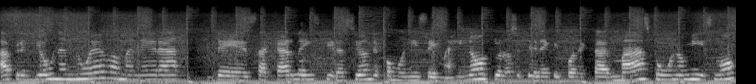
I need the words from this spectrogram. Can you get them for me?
aprendió una nueva manera de sacar la inspiración de como ni se imaginó, que uno se tiene que conectar más con uno mismo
